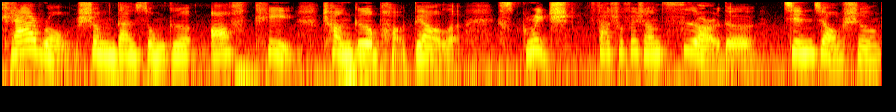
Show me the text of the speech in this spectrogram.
，Carol 圣诞颂歌，Off key 唱歌跑调了，Screech 发出非常刺耳的尖叫声。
